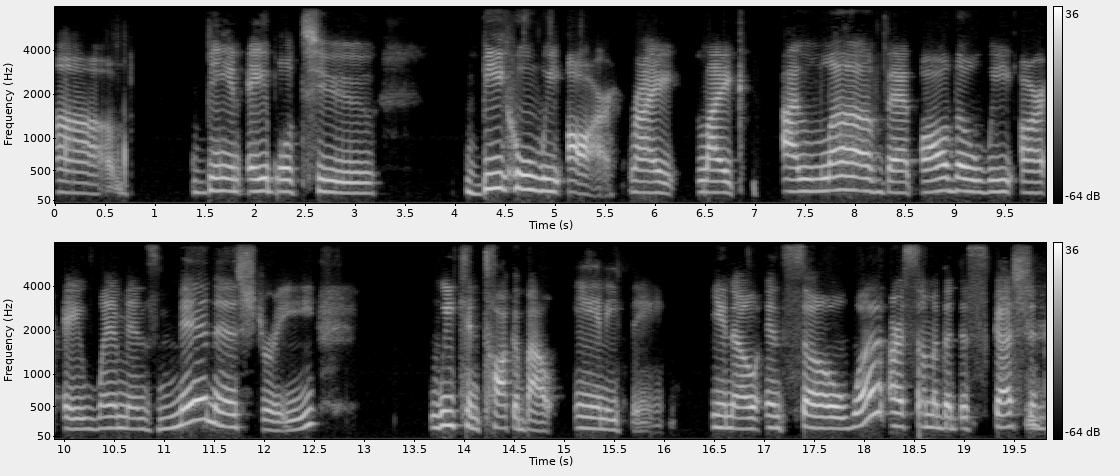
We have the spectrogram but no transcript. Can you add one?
um being able to be who we are right like I love that although we are a women's ministry, we can talk about anything, you know. And so, what are some of the discussions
